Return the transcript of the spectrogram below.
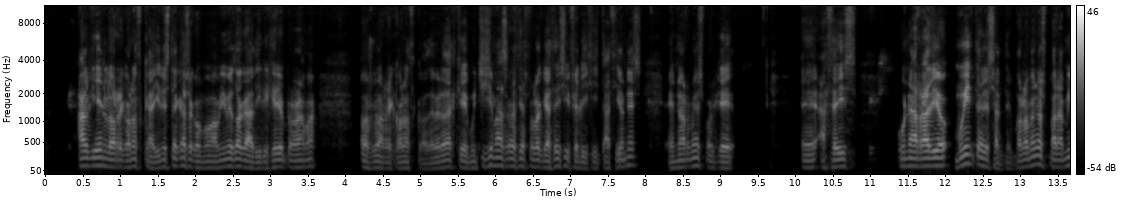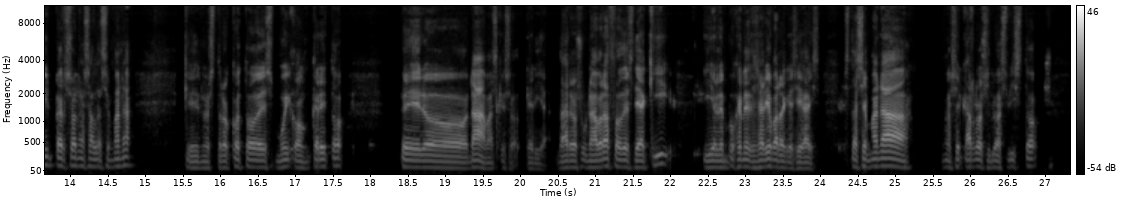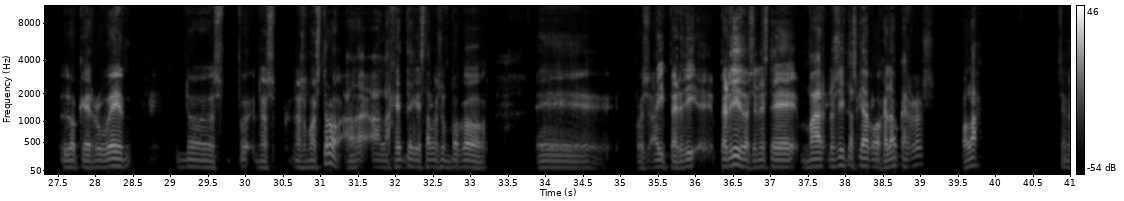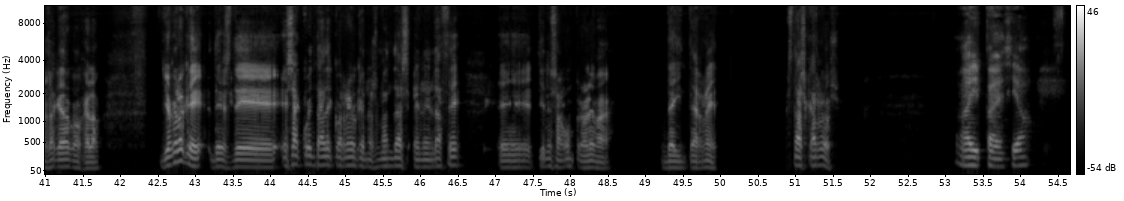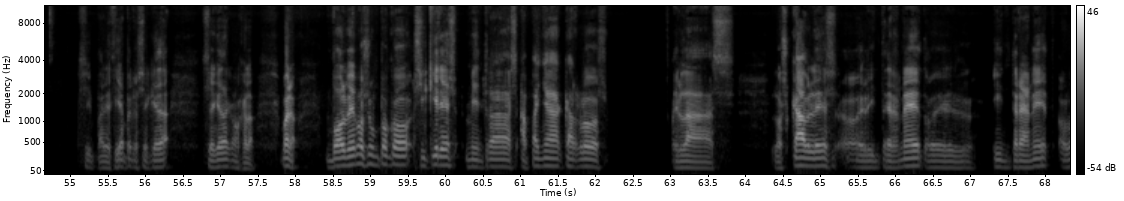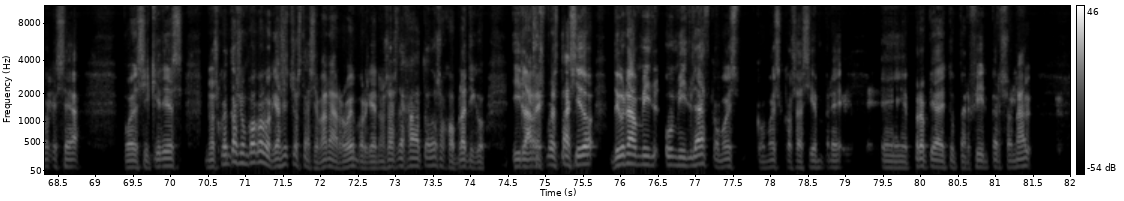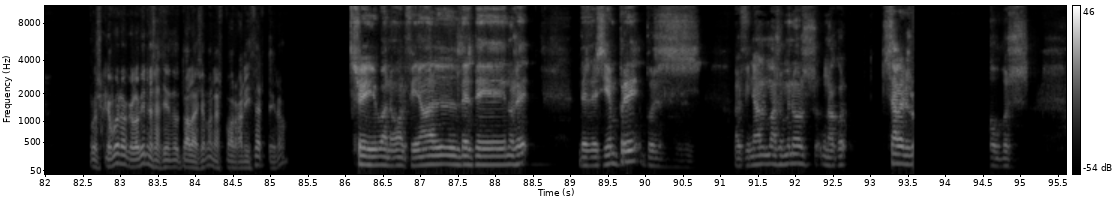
alguien lo reconozca. Y en este caso, como a mí me toca dirigir el programa, os lo reconozco. De verdad que muchísimas gracias por lo que hacéis y felicitaciones enormes porque eh, hacéis una radio muy interesante, por lo menos para mil personas a la semana, que nuestro coto es muy concreto, pero nada más que eso, quería daros un abrazo desde aquí y el empuje necesario para que sigáis. Esta semana, no sé, Carlos, si lo has visto, lo que Rubén nos, nos, mostró a, la gente que estamos un poco eh, pues ahí perdidos en este mar. No sé si te has quedado congelado, Carlos. Hola. Se nos ha quedado congelado. Yo creo que desde esa cuenta de correo que nos mandas el enlace, eh, tienes algún problema de internet. ¿Estás, Carlos? Ahí parecía. Sí, parecía, pero se queda se queda congelado. Bueno, volvemos un poco, si quieres, mientras apaña Carlos las, los cables o el internet o el intranet o lo que sea, pues si quieres, nos cuentas un poco lo que has hecho esta semana, Rubén, porque nos has dejado a todos ojo plático. Y la respuesta ha sido de una humildad, como es, como es cosa siempre eh, propia de tu perfil personal, pues que bueno que lo vienes haciendo todas las semanas para organizarte, ¿no? Sí, bueno, al final, desde, no sé, desde siempre, pues al final más o menos una cosa, sabes, pues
